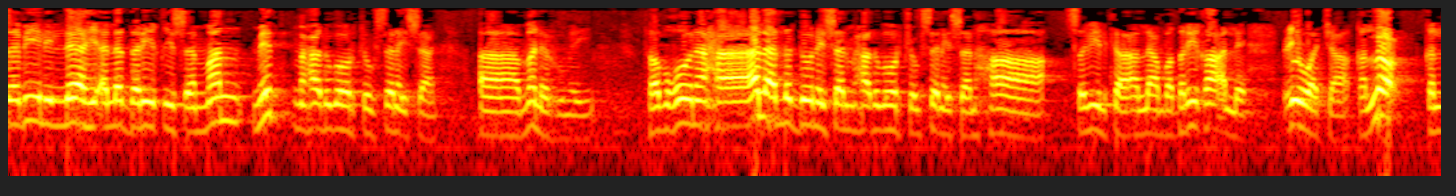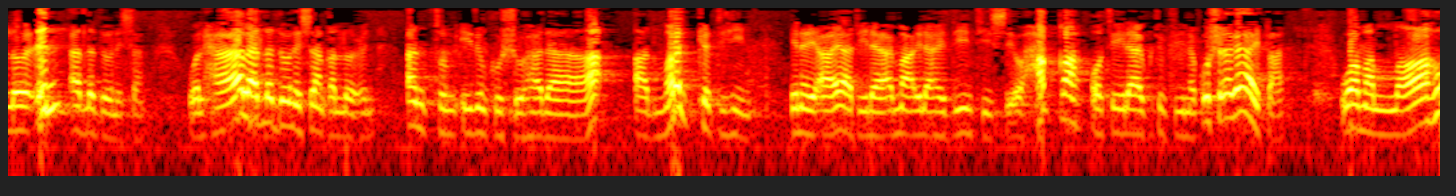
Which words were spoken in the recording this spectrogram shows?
sabiili illaahi alla dariiqiisa man mid maxaad uga hor joogsanaysaan aamana rumeeyey tabquuna xaal aad la doonaysaan maxaad uga hor joogsanaysaan ha sabiilka alle amba dariiqa alle ciwaja qalooc qalloocin aada la doonaysaan. Walxaal aad la doonaysaan qalloocin. Antum idinku shuhadaa aada marag ka tihiin inay aayaat ilaah maan ilaahay diintiisii oo xaq ah oo ti ilaahay kutubtiina ku sheegay ay tahay. Wama allahu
